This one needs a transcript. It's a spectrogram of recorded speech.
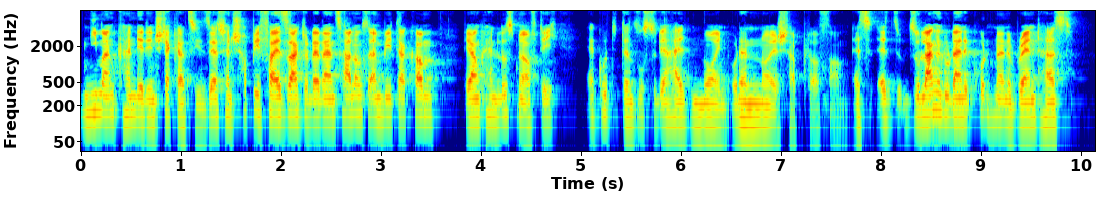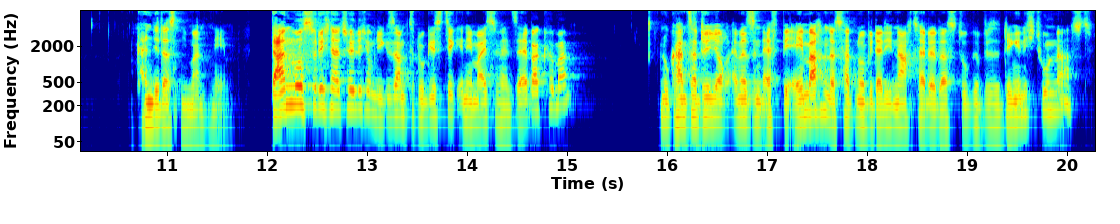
niemand kann dir den Stecker ziehen. Selbst wenn Shopify sagt oder dein Zahlungsanbieter, komm, wir haben keine Lust mehr auf dich, ja gut, dann suchst du dir halt einen neuen oder eine neue Shop-Plattform. solange du deine Kunden, deine Brand hast, kann dir das niemand nehmen. Dann musst du dich natürlich um die gesamte Logistik in den meisten Fällen selber kümmern. Du kannst natürlich auch Amazon FBA machen. Das hat nur wieder die Nachteile, dass du gewisse Dinge nicht tun darfst.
